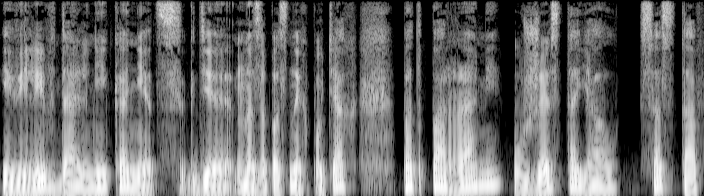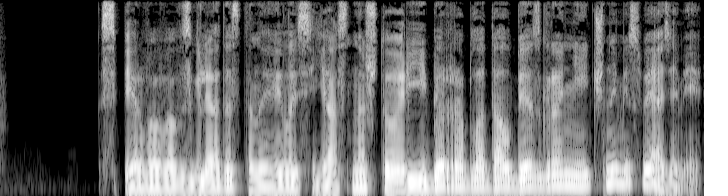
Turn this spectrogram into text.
и вели в дальний конец, где на запасных путях под парами уже стоял состав. С первого взгляда становилось ясно, что Рибер обладал безграничными связями.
